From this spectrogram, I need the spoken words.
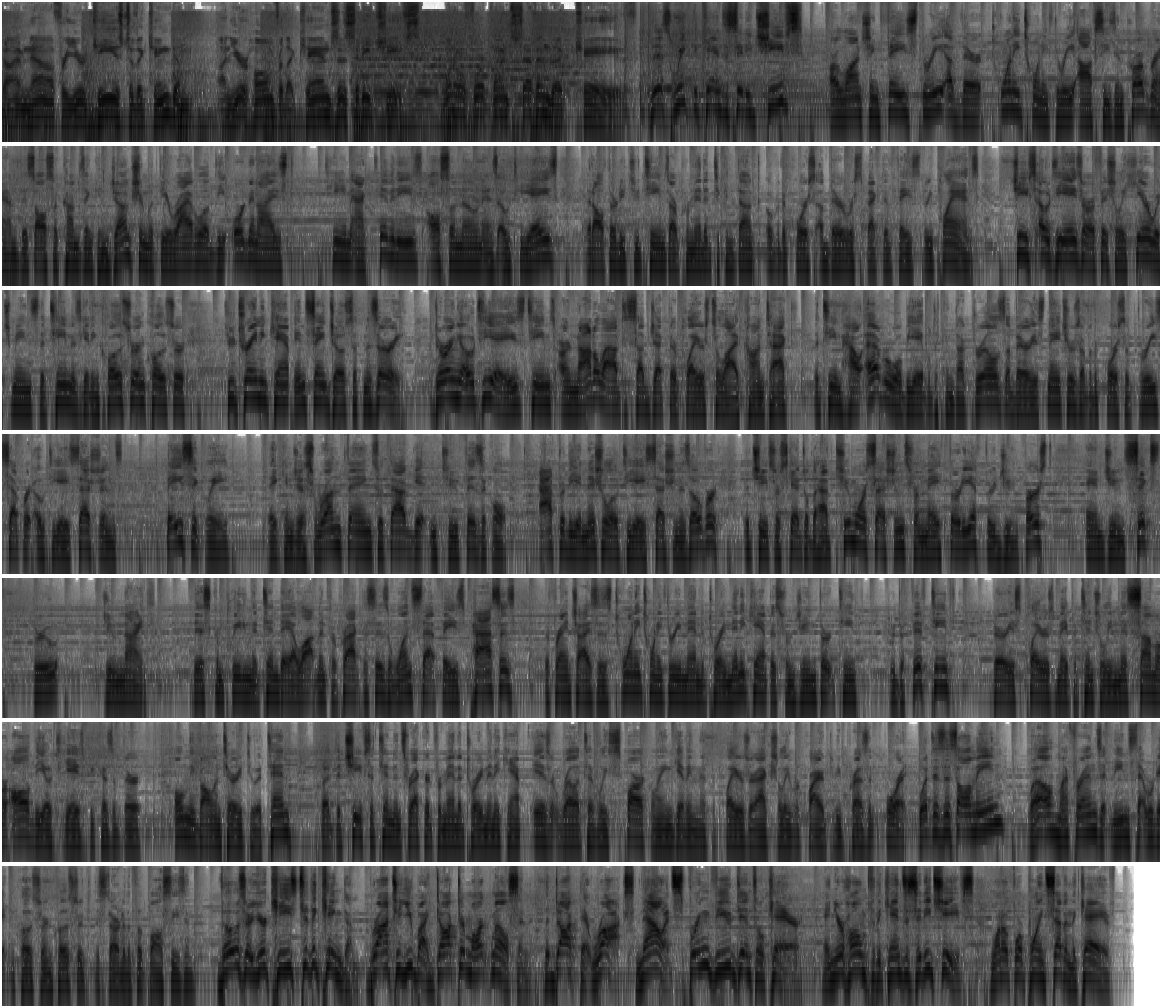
Time now for your keys to the kingdom on your home for the Kansas City Chiefs. 104.7 The Cave. This week, the Kansas City Chiefs are launching phase three of their 2023 offseason program. This also comes in conjunction with the arrival of the organized team activities, also known as OTAs, that all 32 teams are permitted to conduct over the course of their respective phase three plans. Chiefs OTAs are officially here, which means the team is getting closer and closer to training camp in St. Joseph, Missouri. During OTAs, teams are not allowed to subject their players to live contact. The team, however, will be able to conduct drills of various natures over the course of three separate OTA sessions. Basically, they can just run things without getting too physical. After the initial OTA session is over, the Chiefs are scheduled to have two more sessions from May 30th through June 1st and June 6th through June 9th. This completing the 10 day allotment for practices. Once that phase passes, the franchise's 2023 mandatory minicamp is from June 13th through the 15th. Various players may potentially miss some or all of the OTAs because of their only voluntary to attend, but the Chiefs' attendance record for mandatory minicamp is relatively sparkling, given that the players are actually required to be present for it. What does this all mean? Well, my friends, it means that we're getting closer and closer to the start of the football season. Those are your keys to the kingdom. Brought to you by Dr. Mark Melson, the doc that rocks, now at Springview Dental Care. And your home for the Kansas City Chiefs, 104.7 The Cave.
